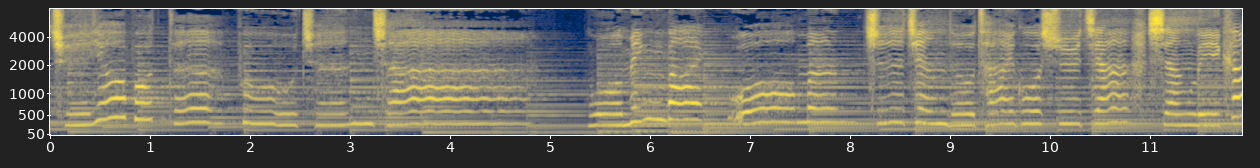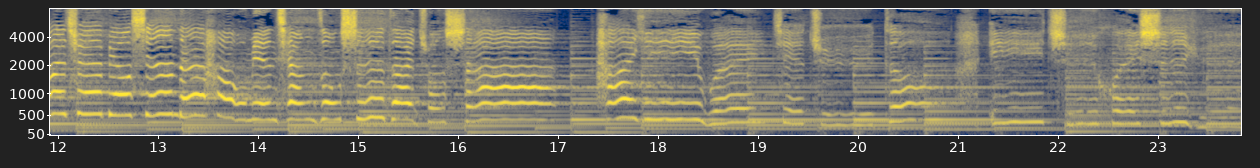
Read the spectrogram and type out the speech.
却又不得不挣扎。我明白我们之间都太过虚假，想离开却表现得好勉强，总是在装傻，还以为结局都一直会是原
